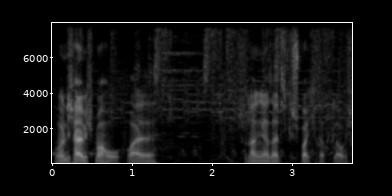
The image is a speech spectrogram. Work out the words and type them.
Und ich halte mich mal hoch, weil schon lange seit ich gespeichert habe, glaube ich.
